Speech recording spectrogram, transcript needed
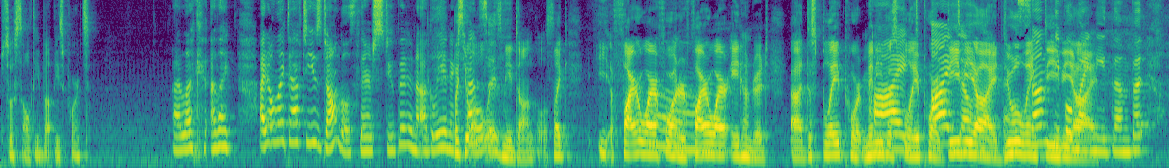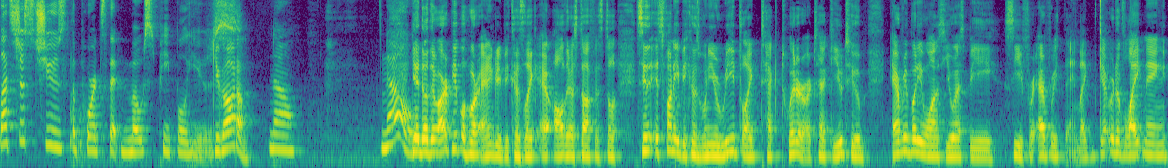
so salty about these ports. I like I like I don't like to have to use dongles. They're stupid and ugly and expensive. But you always need dongles, like FireWire 400, FireWire 800, uh, DisplayPort, Mini I- DisplayPort, I DVI. Dual Link Some DVI. people might need them, but let's just choose the ports that most people use. you got them. No. No. Yeah, no, there are people who are angry because like all their stuff is still. See, it's funny because when you read like tech Twitter or tech YouTube, everybody wants USB C for everything. Like, get rid of Lightning,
